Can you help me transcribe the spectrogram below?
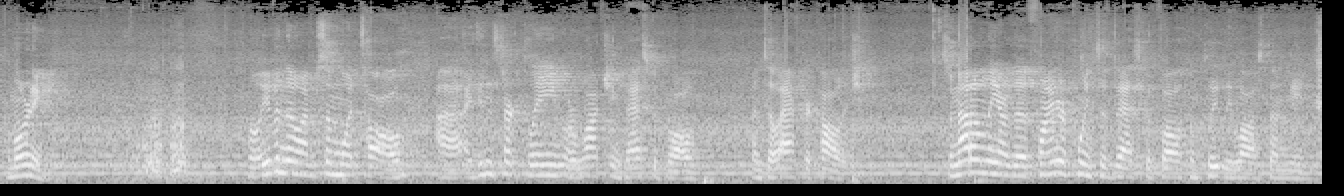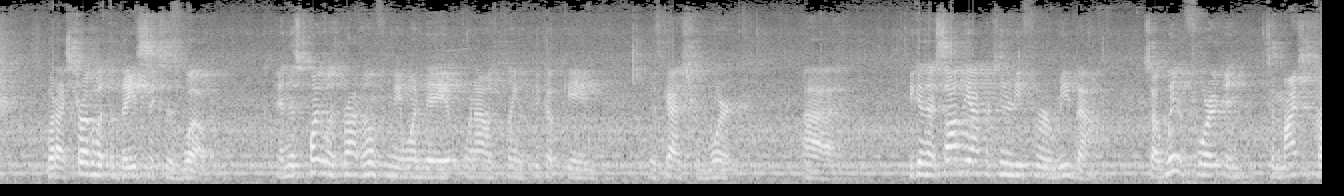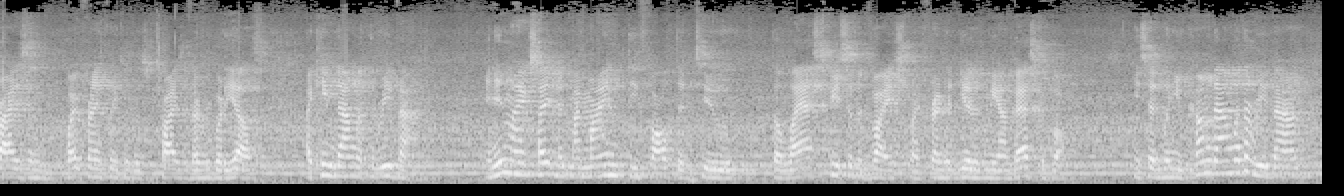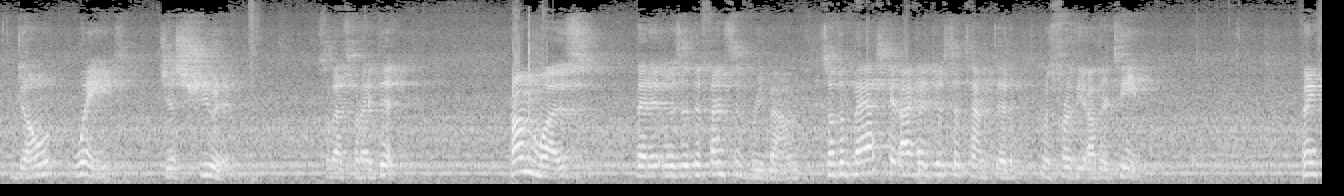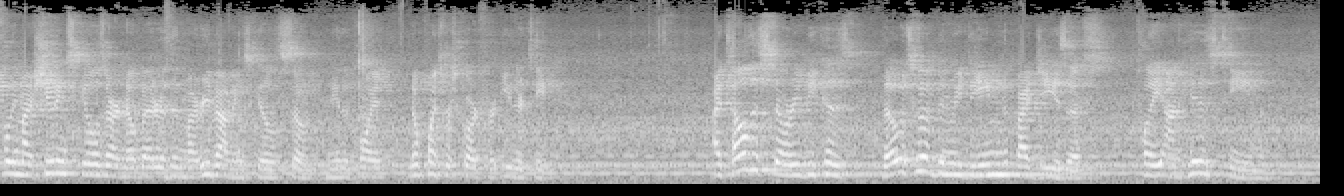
Good morning. Well, even though I'm somewhat tall, uh, I didn't start playing or watching basketball until after college. So not only are the finer points of basketball completely lost on me, but I struggle with the basics as well. And this point was brought home for me one day when I was playing a pickup game with guys from work. Uh, because I saw the opportunity for a rebound. So I went for it, and to my surprise, and quite frankly to the surprise of everybody else, I came down with the rebound. And in my excitement, my mind defaulted to the last piece of advice my friend had given me on basketball. He said, When you come down with a rebound, don't wait, just shoot it. So that's what I did. Problem was that it was a defensive rebound, so the basket I had just attempted was for the other team. Thankfully, my shooting skills are no better than my rebounding skills, so neither point, no points were scored for either team. I tell this story because those who have been redeemed by Jesus play on his team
